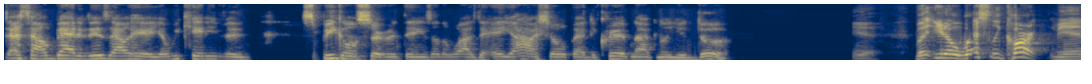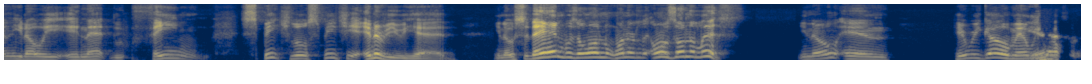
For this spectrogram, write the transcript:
that's how bad it is out here. Yo, we can't even speak on certain things. Otherwise, the AI show up at the crib knocking on your door. Yeah. But you know, Wesley Clark, man, you know, he, in that fame speech, little speech interview he had, you know, Sudan was on one of was on the list you know, and here we go, man. Yeah. We got some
